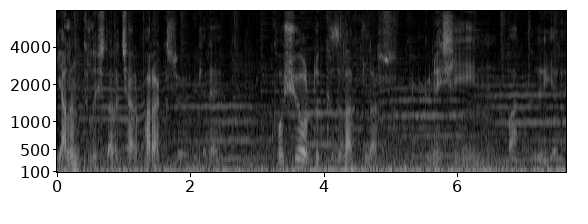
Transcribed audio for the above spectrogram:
yalın kılıçları çarparak söğütlere, koşuyordu kızıl atlılar güneşin battığı yere.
